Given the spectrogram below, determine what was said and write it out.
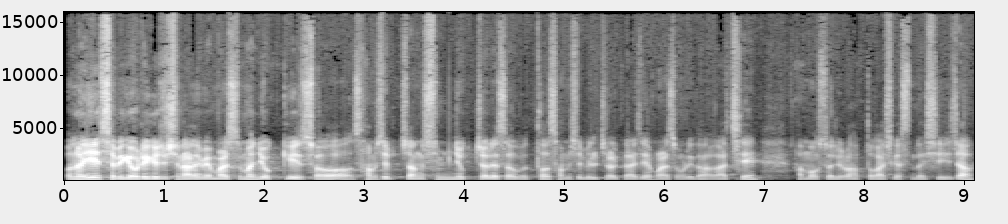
오늘 이 새벽에 우리에게 주신 하나님의 말씀은 욥기서 30장 16절에서부터 31절까지의 말씀 우리 다 같이 한 목소리로 합독하시겠습니다. 시작.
